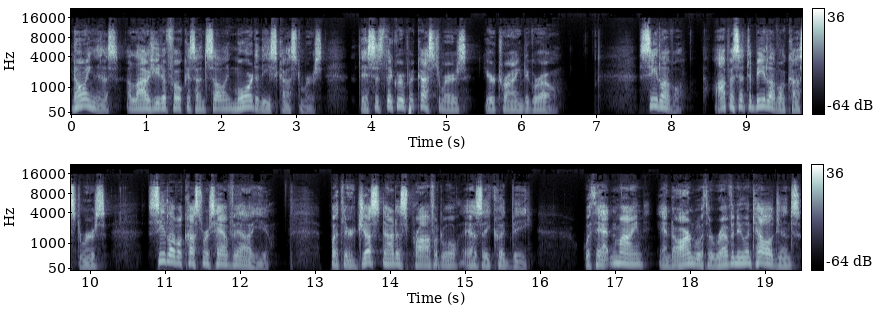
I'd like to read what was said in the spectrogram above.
Knowing this allows you to focus on selling more to these customers. This is the group of customers you're trying to grow. C level. Opposite to B level customers, C level customers have value, but they're just not as profitable as they could be. With that in mind, and armed with a revenue intelligence,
